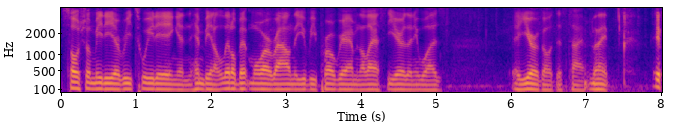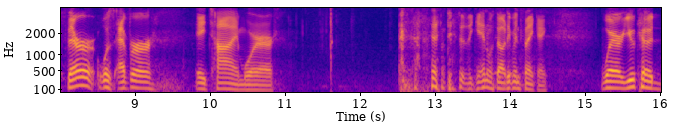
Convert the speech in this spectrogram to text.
social media retweeting and him being a little bit more around the UB program in the last year than he was a year ago at this time. Right. If there was ever a time where I did it again without even thinking, where you could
